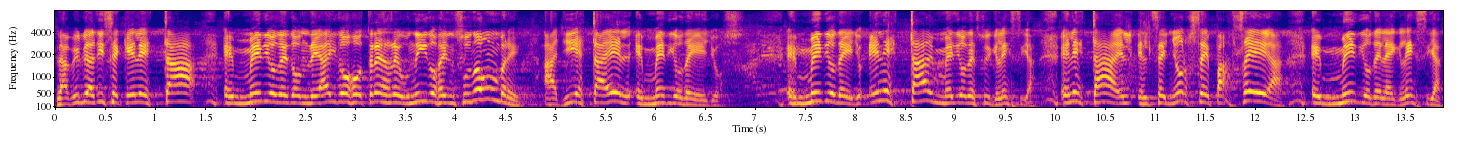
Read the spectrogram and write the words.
La Biblia dice que Él está en medio de donde hay dos o tres reunidos en su nombre. Allí está Él en medio de ellos en medio de ellos. Él está en medio de su iglesia. Él está, el, Señor se pasea en medio de la iglesia.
